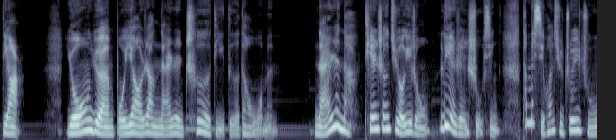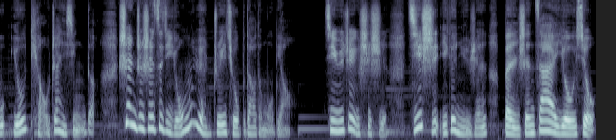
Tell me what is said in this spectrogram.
第二，永远不要让男人彻底得到我们。男人呢，天生具有一种猎人属性，他们喜欢去追逐有挑战性的，甚至是自己永远追求不到的目标。基于这个事实，即使一个女人本身再优秀，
